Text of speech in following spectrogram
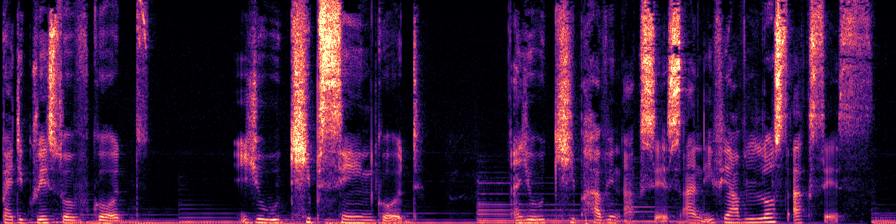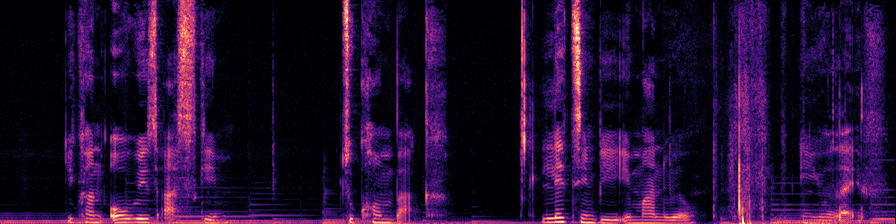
by the grace of God, you will keep seeing God and you will keep having access. And if you have lost access, you can always ask Him to come back. Let Him be Emmanuel in your life.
